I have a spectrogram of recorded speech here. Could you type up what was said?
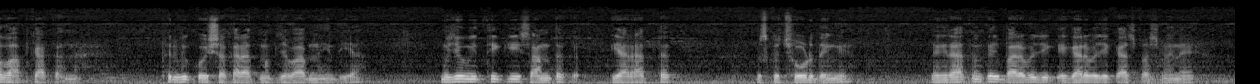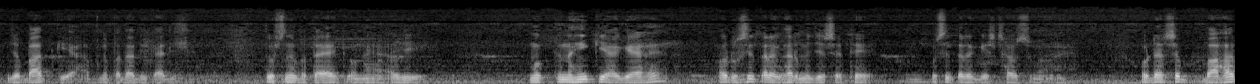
अब आप क्या कहना है? फिर भी कोई सकारात्मक जवाब नहीं दिया। मुझे उम्मीद थी कि शाम तक या रात तक उसको छोड़ देंगे। लेकिन रात में करीब बारह बजे, ग्यारह बजे के आसपास मैंने जब बात किया अपने पदाधिकारी से तो उसने बताया कि उन्हें अभी मुक्त नहीं किया गया है और उसी तरह घर में जैसे थे, उसी तरह गेस्ट हाउस में हैं। वो डर से बाहर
